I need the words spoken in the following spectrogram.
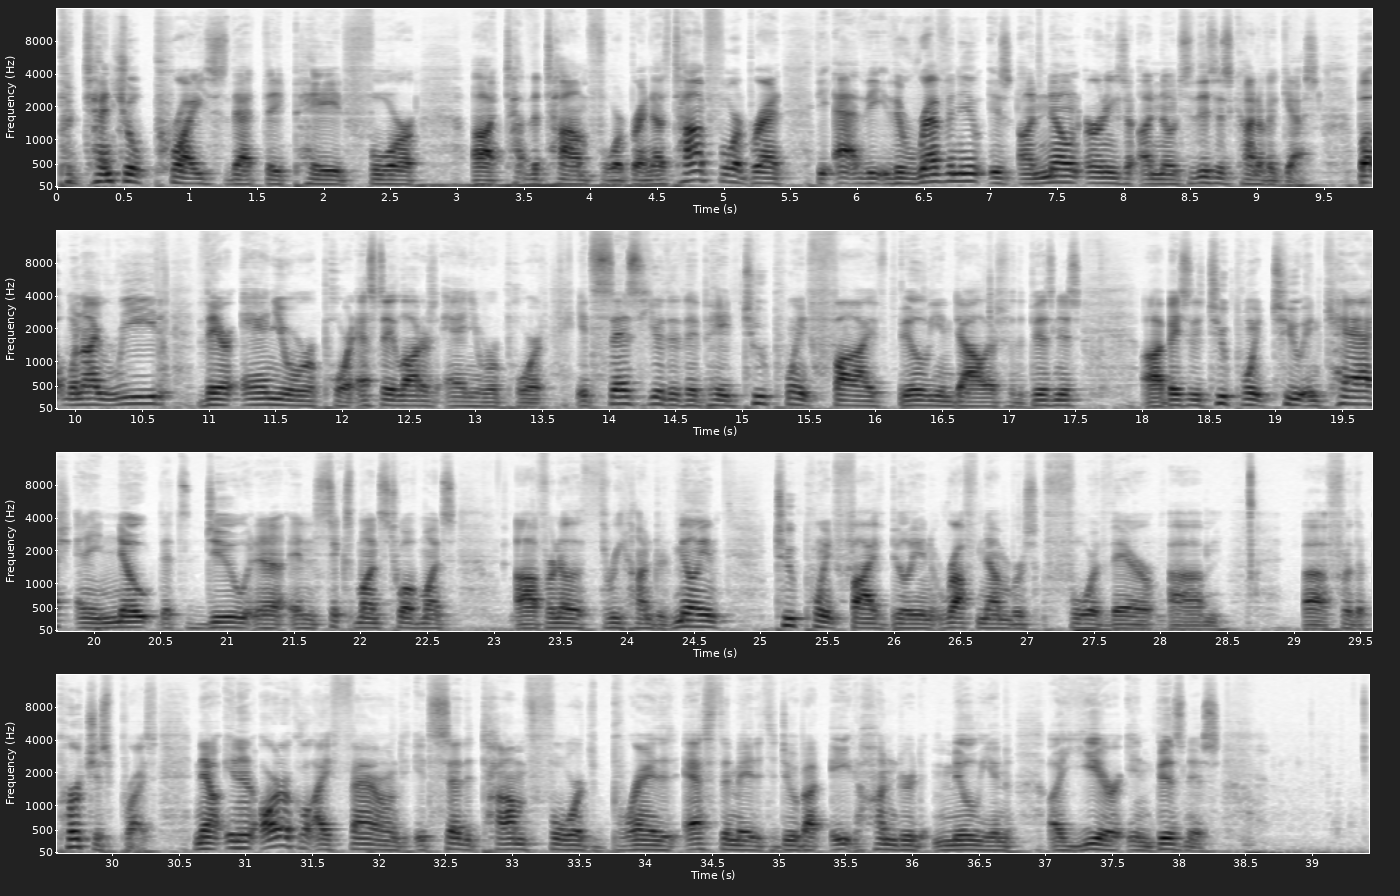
potential price that they paid for uh, t- the Tom Ford brand. Now, the Tom Ford brand, the, uh, the the revenue is unknown, earnings are unknown, so this is kind of a guess. But when I read their annual report, Estee Lauder's annual report, it says here that they paid 2.5 billion dollars for the business. Uh, basically, 2.2 in cash and a note that's due in, a, in six months, 12 months uh, for another 300 million. 2.5 billion rough numbers for their um, uh, for the purchase price. Now, in an article I found, it said that Tom Ford's brand is estimated to do about 800 million a year in business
